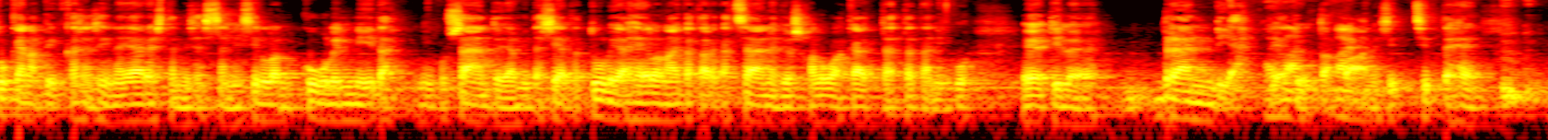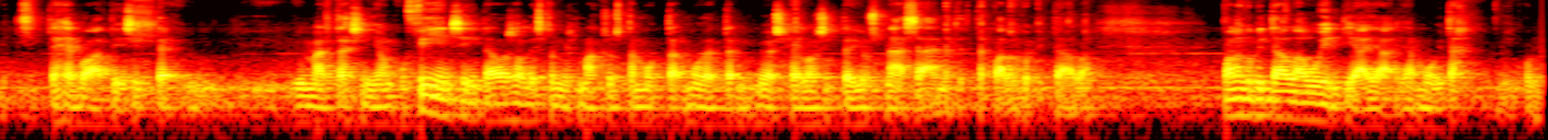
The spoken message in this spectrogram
tukena pikkasen siinä järjestämisessä, niin silloin kuulin niitä niin kuin sääntöjä, mitä sieltä tuli, ja heillä on aika tarkat säännöt, jos haluaa käyttää tätä niin kuin Ötilö-brändiä tietyllä tapaa, niin sit, sitten, he, sitten he vaatii sitten ymmärtääkseni jonkun fiin siitä osallistumismaksusta, mutta, mutta että myös heillä on sitten just nämä säännöt, että paljonko pitää olla paljonko pitää olla uintia ja, ja muita niin kuin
